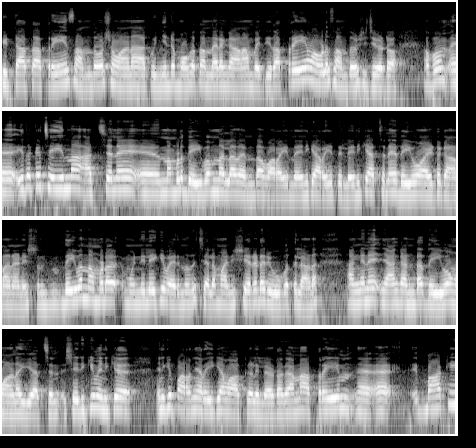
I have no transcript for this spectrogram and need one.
കിട്ടാത്ത അത്രയും സന്തോഷമാണ് ആ കുഞ്ഞിന്റെ മുഖത്ത് അന്നേരം കാണാൻ പറ്റിയത്. അത്രയും അവൾ സന്തോഷിച്ചു കേട്ടോ. അപ്പം ഇതൊക്കെ ചെയ്യുന്ന അച്ഛനെ നമ്മൾ ദൈവം എന്നല്ലാതെ എന്താ പറയുന്നത്? എനിക്കറിയത്തില്ല. എനിക്ക് അച്ഛനെ ദൈവമായിട്ട് കാണാനാണ് ഇഷ്ടം. ദൈവം നമ്മുടെ മുന്നിലേക്ക് വരുന്നത് ചില മനുഷ്യരുടെ രൂപത്തിലാണ്. അങ്ങനെ ഞാൻ കണ്ട ദൈവമാണ് ഈ അച്ഛൻ. ശരിക്കും എനിക്ക് എനിക്ക് പറഞ്ഞറിയിക്കാൻ വാക്കുകളില്ല കേട്ടോ. കാരണം അത്രയും ബാക്കി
